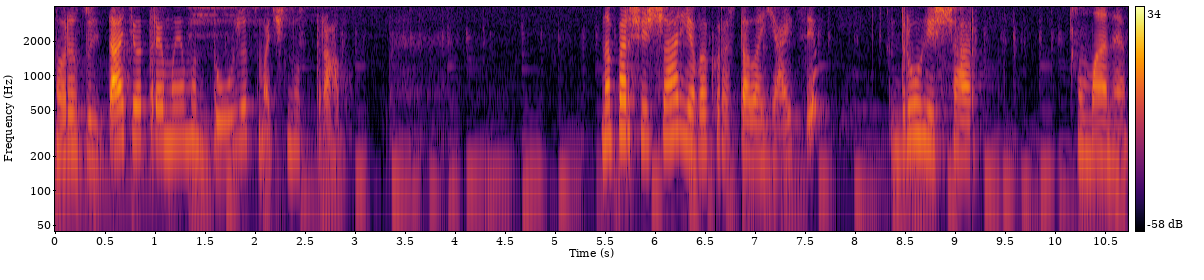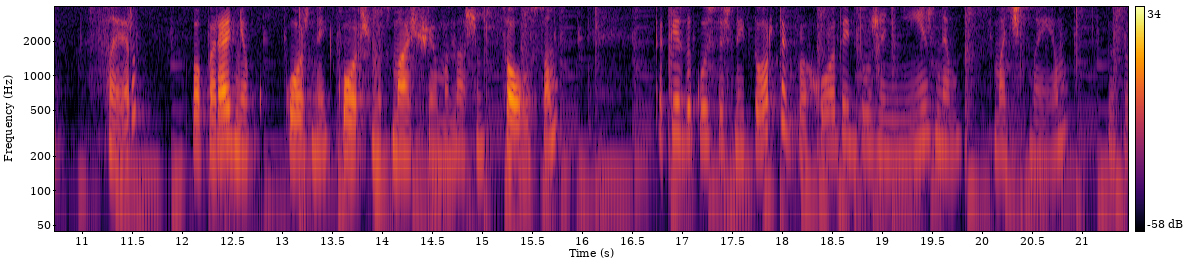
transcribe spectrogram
в результаті отримуємо дуже смачну страву. На перший шар я використала яйці, другий шар у мене сир. Попередньо кожний корж ми змащуємо нашим соусом. Такий закусочний тортик виходить дуже ніжним, смачним, з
